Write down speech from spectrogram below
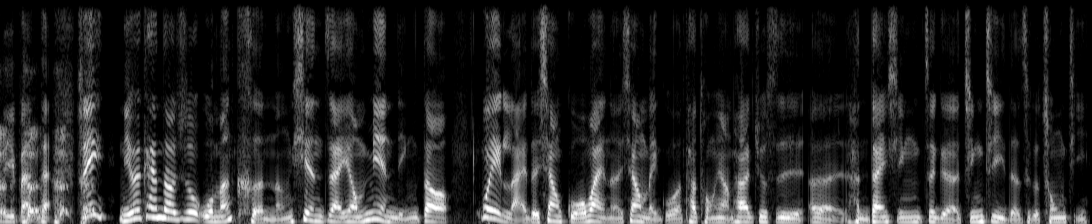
底反弹，所以你会看到，就是说我们可能现在要面临到未来的，像国外呢，像美国，他同样他就是呃很担心这个经济的这个冲击。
